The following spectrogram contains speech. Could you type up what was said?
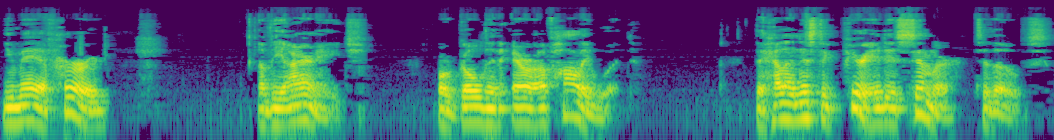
You may have heard of the Iron Age or Golden Era of Hollywood. The Hellenistic period is similar to those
